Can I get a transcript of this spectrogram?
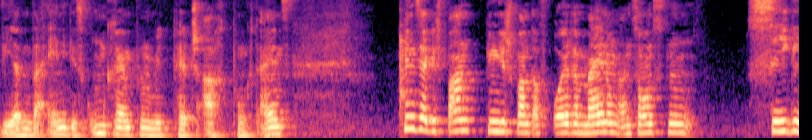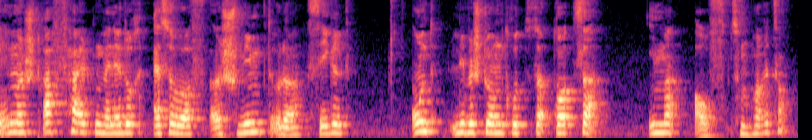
werden da einiges umkrempeln mit Patch 8.1. Bin sehr gespannt, bin gespannt auf eure Meinung. Ansonsten Segel immer straff halten, wenn ihr durch Azeroth äh, schwimmt oder segelt. Und liebe Sturmtrotzer, immer auf zum Horizont.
